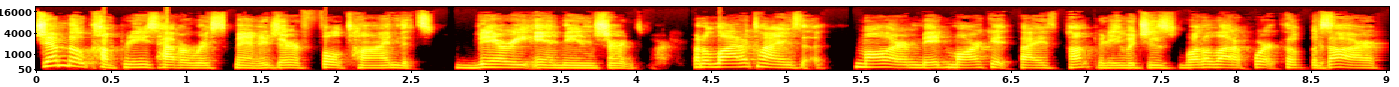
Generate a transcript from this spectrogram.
jumbo companies have a risk manager full time that's very in the insurance market. But a lot of times a smaller mid market size company, which is what a lot of portcos are,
